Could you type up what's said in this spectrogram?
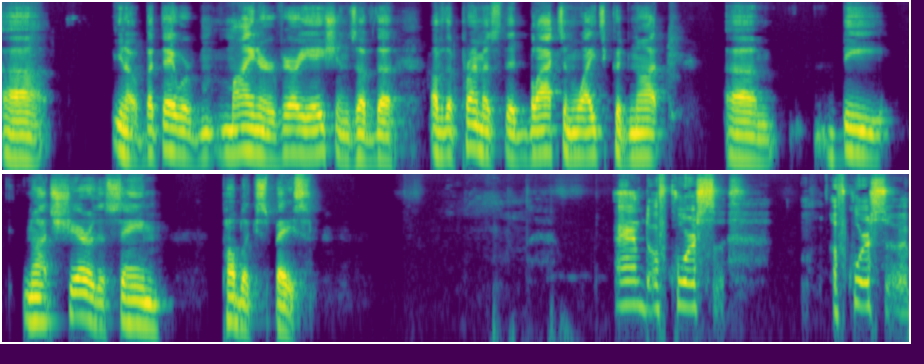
uh, you know, but they were minor variations of the of the premise that blacks and whites could not um, be not share the same public space. And of course, of course, uh,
